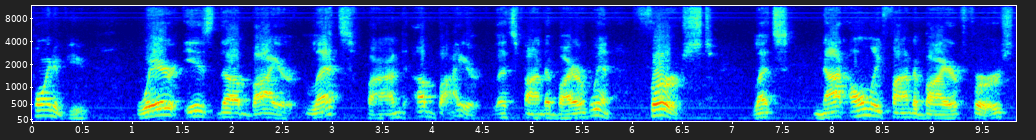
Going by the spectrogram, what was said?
point of view. Where is the buyer? Let's find a buyer. Let's find a buyer when? First, let's not only find a buyer first,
